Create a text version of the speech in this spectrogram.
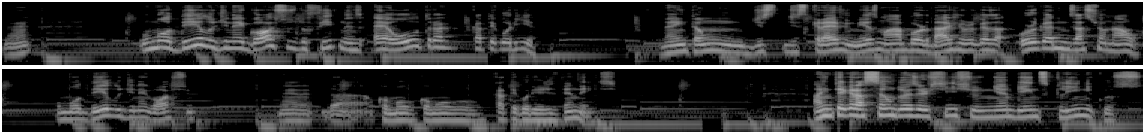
né? O modelo de negócios do fitness é outra categoria. Né? Então, descreve mesmo a abordagem organizacional, o modelo de negócio né, da, como, como categoria de tendência. A integração do exercício em ambientes clínicos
